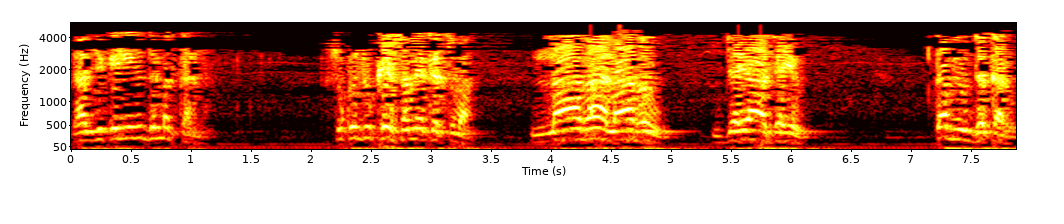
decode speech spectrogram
राज्य के लिए युद्ध मत करना। सुख दुखे समय कृतवा, लाभा लाभ, जया जय, तब युद्ध करो।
